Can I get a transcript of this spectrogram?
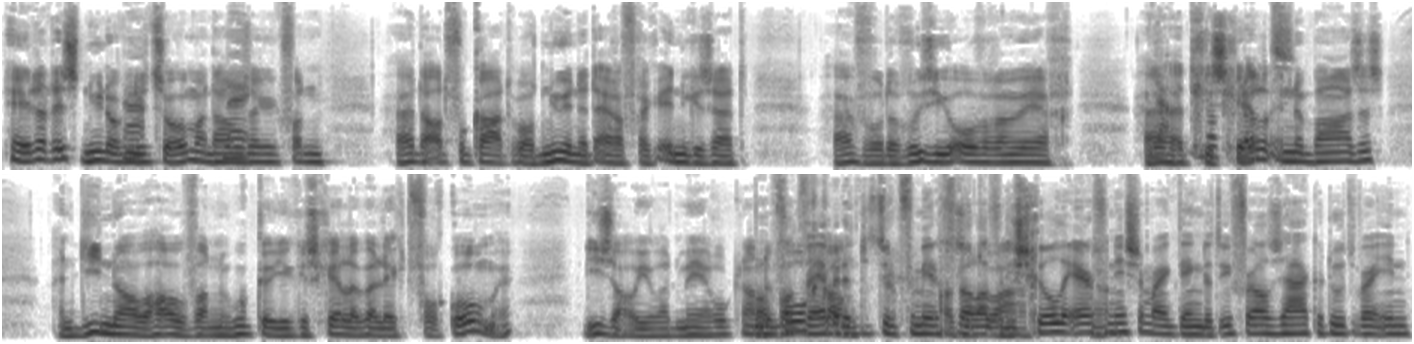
Nee, dat is nu nog ja. niet zo. Maar daarom nee. zeg ik van, de advocaat wordt nu in het erfrecht ingezet voor de ruzie over en weer, ja, het geschil in de basis. En die know-how van hoe kun je geschillen wellicht voorkomen die zou je wat meer ook aan Want, de want we voorkant... hebben het natuurlijk vanmiddag als vooral over die schuldenerfenissen. Maar ik denk dat u vooral zaken doet waarin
